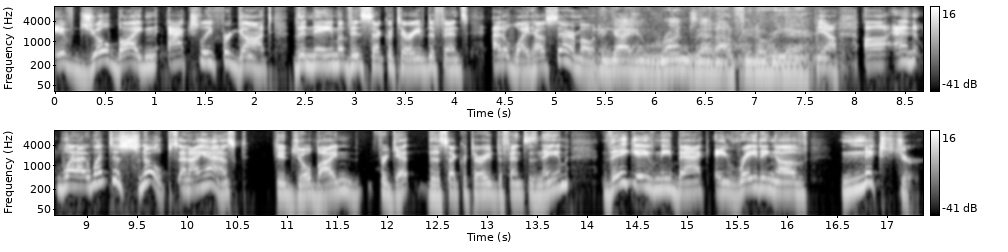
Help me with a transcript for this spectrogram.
if Joe Biden actually forgot the name of his Secretary of Defense at a White House ceremony. The guy who runs that outfit over there. Yeah. Uh, and when I went to Snopes and I asked, did Joe Biden forget the Secretary of Defense's name? They gave me back a rating of mixture.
